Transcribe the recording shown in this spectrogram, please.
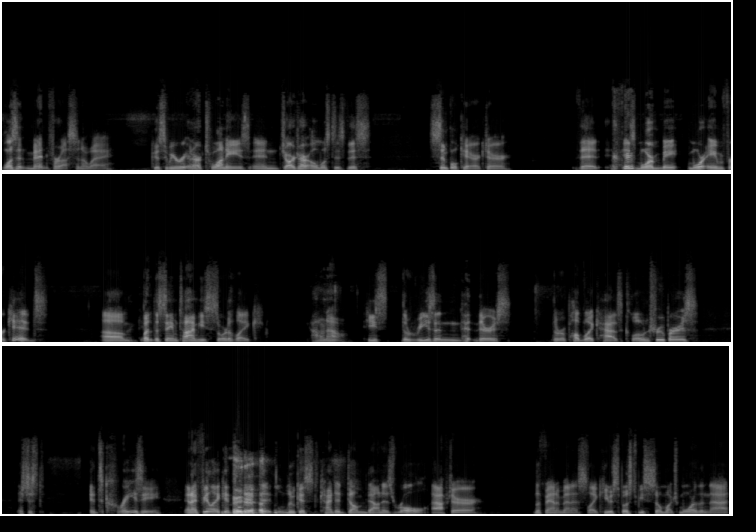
wasn't meant for us in a way. Because we were in our twenties and Jar Jar almost is this simple character that is more ma- more aimed for kids. Um, but at the same time, he's sort of like, I don't know. He's the reason that there's the Republic has clone troopers. It's just, it's crazy, and I feel like it's good that Lucas kind of dumbed down his role after the Phantom Menace. Like he was supposed to be so much more than that,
